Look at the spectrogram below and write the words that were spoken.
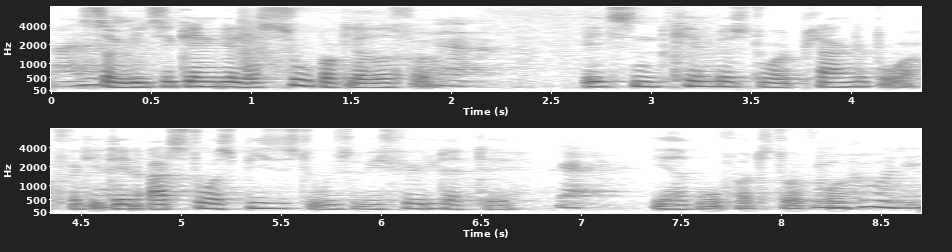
Dejligt. som vi til gengæld er super glade for. Ja, Et sådan kæmpe stort plankebord, fordi Ja. det er en ret stor spisestue, så vi følte, at øh, Ja. vi havde brug for et stort det er en bord. god idé.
